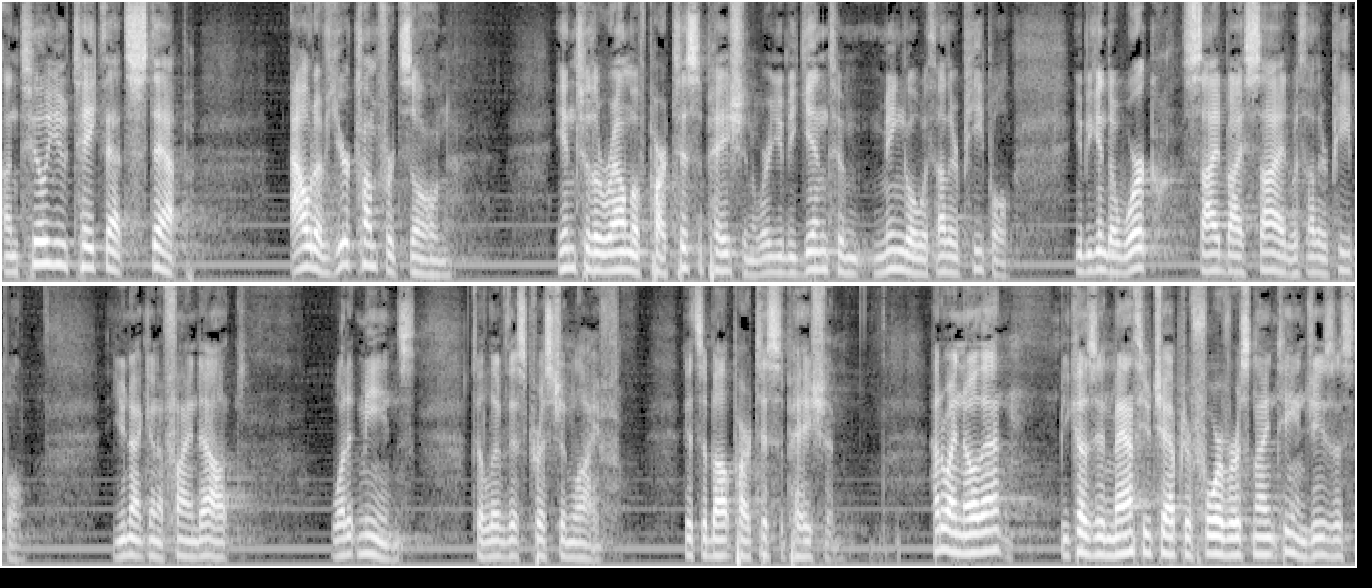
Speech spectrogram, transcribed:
until you take that step out of your comfort zone into the realm of participation, where you begin to mingle with other people, you begin to work side by side with other people you're not going to find out what it means to live this Christian life. It's about participation. How do I know that? Because in Matthew chapter 4, verse 19, Jesus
